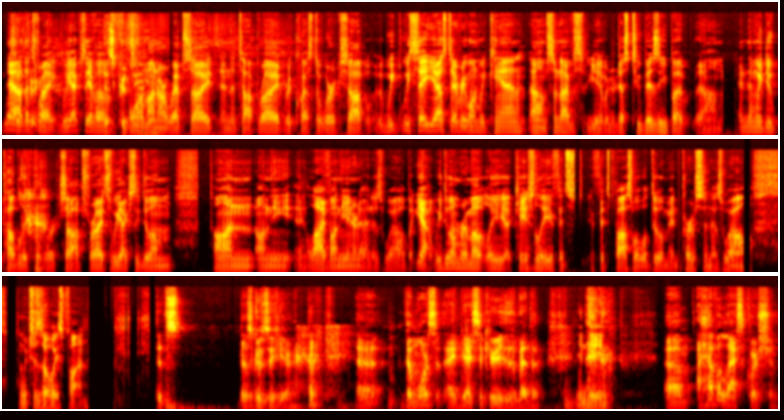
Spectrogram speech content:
Yeah, that that's right. We actually have a form on our website in the top right. Request a workshop. We we say yes to everyone we can. Um, sometimes you know, we're just too busy, but um, and then we do public workshops, right? So we actually do them on on the uh, live on the internet as well. But yeah, we do them remotely occasionally if it's if it's possible. We'll do them in person as well, which is always fun. That's that's good to hear. uh, the more API security, the better. Indeed. Um, I have a last question.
